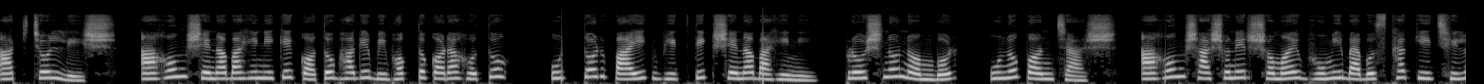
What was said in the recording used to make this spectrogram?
আটচল্লিশ। আহোম সেনাবাহিনীকে কত ভাগে বিভক্ত করা হতো? উত্তর পাইক ভিত্তিক সেনাবাহিনী। প্রশ্ন নম্বর ঊনপঞ্চাশ। আহোম শাসনের সময় ভূমি ব্যবস্থা কী ছিল?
